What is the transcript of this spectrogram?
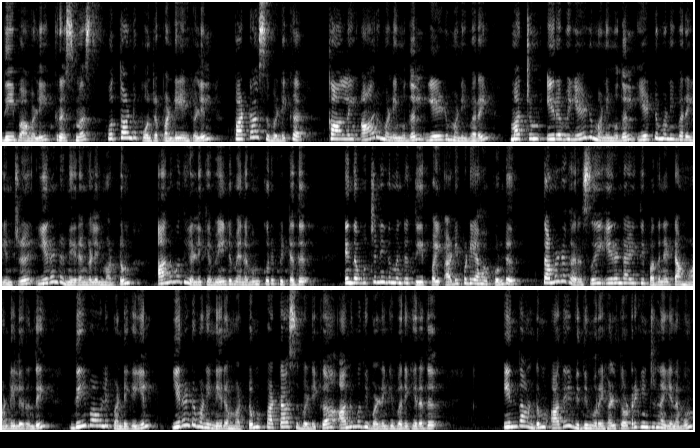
தீபாவளி கிறிஸ்துமஸ் புத்தாண்டு போன்ற பண்டிகைகளில் பட்டாசு வெடிக்க காலை ஆறு மணி முதல் ஏழு மணி வரை மற்றும் இரவு ஏழு மணி முதல் எட்டு மணி வரை என்று இரண்டு நேரங்களில் மட்டும் அனுமதி அளிக்க வேண்டும் எனவும் குறிப்பிட்டது. இந்த உச்சநீதிமன்ற தீர்ப்பை அடிப்படையாக கொண்டு தமிழக அரசு இரண்டாயிரத்தி பதினெட்டாம் ஆண்டிலிருந்தே தீபாவளி பண்டிகையில் இரண்டு மணி நேரம் மட்டும் பட்டாசு வெடிக்க அனுமதி வழங்கி வருகிறது. இந்த ஆண்டும் அதே விதிமுறைகள் தொடர்கின்றன எனவும்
